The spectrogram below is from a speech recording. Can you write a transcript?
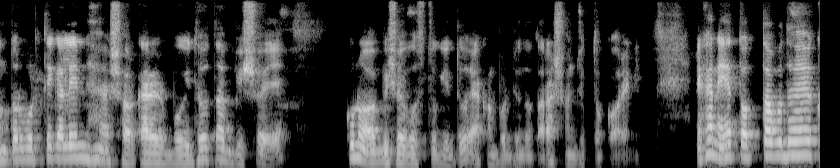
অন্তর্বর্তীকালীন হ্যাঁ, সরকারের বৈধতা বিষয়ে কোনো বিষয়বস্তু কিন্তু এখন পর্যন্ত তারা সংযুক্ত করেনি। এখানে তত্ত্বাবধায়ক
